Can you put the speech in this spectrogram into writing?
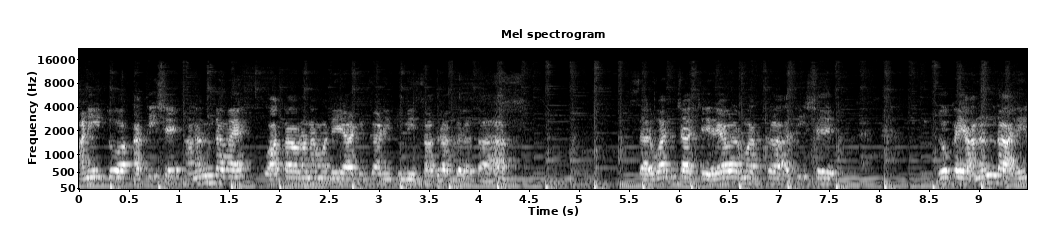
आणि तो अतिशय आनंदमय वातावरणामध्ये या ठिकाणी तुम्ही साजरा करत आहात. सर्वांच्या चेहऱ्यावर मात्र अतिशय जो काही आनंद आहे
